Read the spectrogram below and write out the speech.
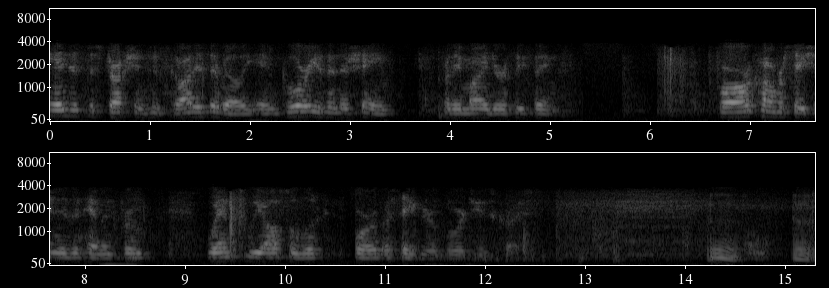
end is destruction, whose God is their belly, and glory is in their shame, for they mind earthly things. For our conversation is in heaven, from whence we also look for a Savior, Lord Jesus Christ. Hmm. Hmm.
